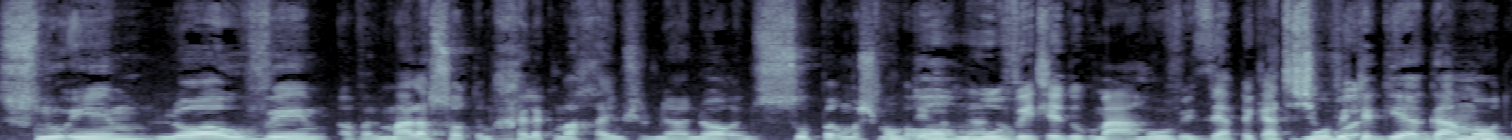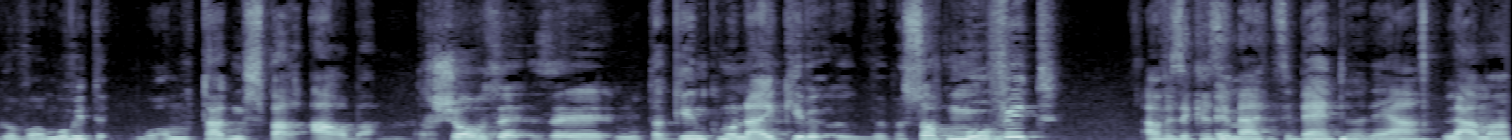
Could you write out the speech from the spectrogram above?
שנואים, לא אהובים, אבל מה לעשות, הם חלק מהחיים של בני הנוער, הם סופר משמעותיים. ברור. מוביט לדוגמה. מוביט. זה אפליקציה שפו- מוביט הגיע גם מאוד גבוה, מוביט הוא המותג מספר 4. תחשוב, זה, זה מותגים כמו נייקי, ובסוף מוביט, אבל זה כזה מעצבן, אתה יודע? למה?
